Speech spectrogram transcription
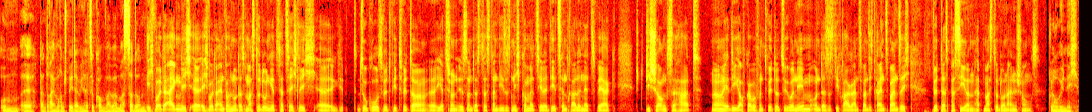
um äh, dann drei Wochen später wiederzukommen, weil bei Mastodon. Ich wollte eigentlich, äh, ich wollte einfach nur, dass Mastodon jetzt tatsächlich äh, so groß wird, wie Twitter äh, jetzt schon ist und dass das dann dieses nicht kommerzielle, dezentrale Netzwerk die Chance hat, ne, die Aufgabe von Twitter zu übernehmen. Und das ist die Frage an 2023. Wird das passieren? Hat Mastodon eine Chance? Glaube ich nicht.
